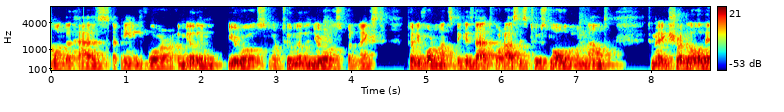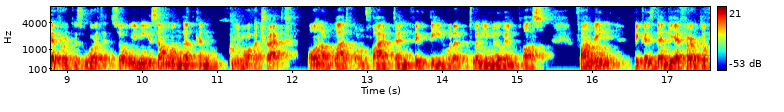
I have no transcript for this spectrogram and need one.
someone that has a need for a million euros or two million euros for the next 24 months, because that for us is too small of an amount to make sure that all the effort is worth it. So we need someone that can, you know, attract on our platform 5, 10, 15, whatever, 20 million plus funding, because then the effort of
